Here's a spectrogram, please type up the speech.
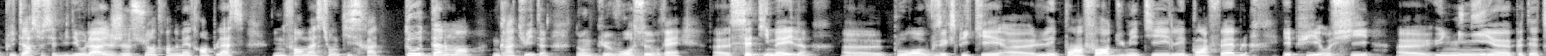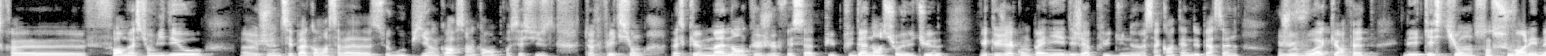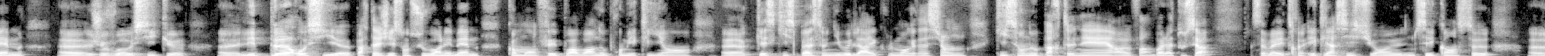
plus tard sur cette vidéo-là, je suis en train de mettre en place une formation qui sera totalement gratuite. Donc, vous recevrez cet email euh, pour vous expliquer euh, les points forts du métier, les points faibles, et puis aussi euh, une mini peut-être formation vidéo. je ne sais pas comment ça va se goupiller encore, c'est encore en processus de réflexion, parce que maintenant que je fais ça depuis plus d'un an sur YouTube et que j'ai accompagné déjà plus d'une cinquantaine de personnes, je vois qu'en fait les questions sont souvent les mêmes. je vois aussi que euh, les peurs aussi euh, partagées sont souvent les mêmes. Comment on fait pour avoir nos premiers clients? Euh, Qu'est-ce qui se passe au niveau de la réglementation? Qui sont nos partenaires? Enfin voilà, tout ça, ça va être éclairci sur une séquence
